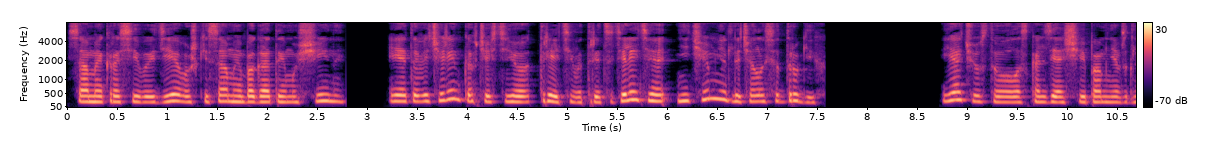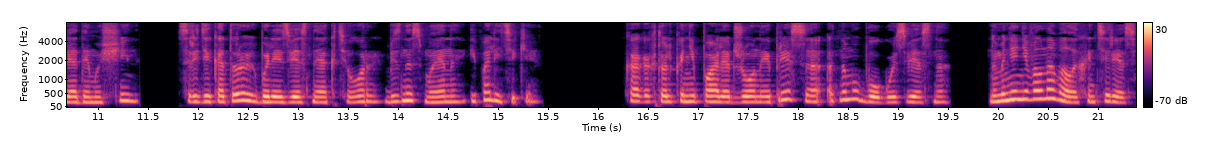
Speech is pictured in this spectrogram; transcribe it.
Самые красивые девушки, самые богатые мужчины. И эта вечеринка в честь ее третьего тридцатилетия ничем не отличалась от других. Я чувствовала скользящие по мне взгляды мужчин, среди которых были известные актеры, бизнесмены и политики. Как их только не палят жены и пресса, одному богу известно. Но меня не волновал их интерес.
